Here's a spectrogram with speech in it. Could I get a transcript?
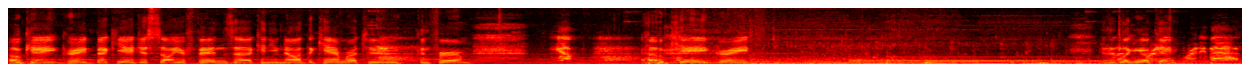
Okay, great. Becky, I just saw your fins. Uh, can you nod the camera to confirm? Yep. Okay, great. Is it looking okay Pretty bad.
